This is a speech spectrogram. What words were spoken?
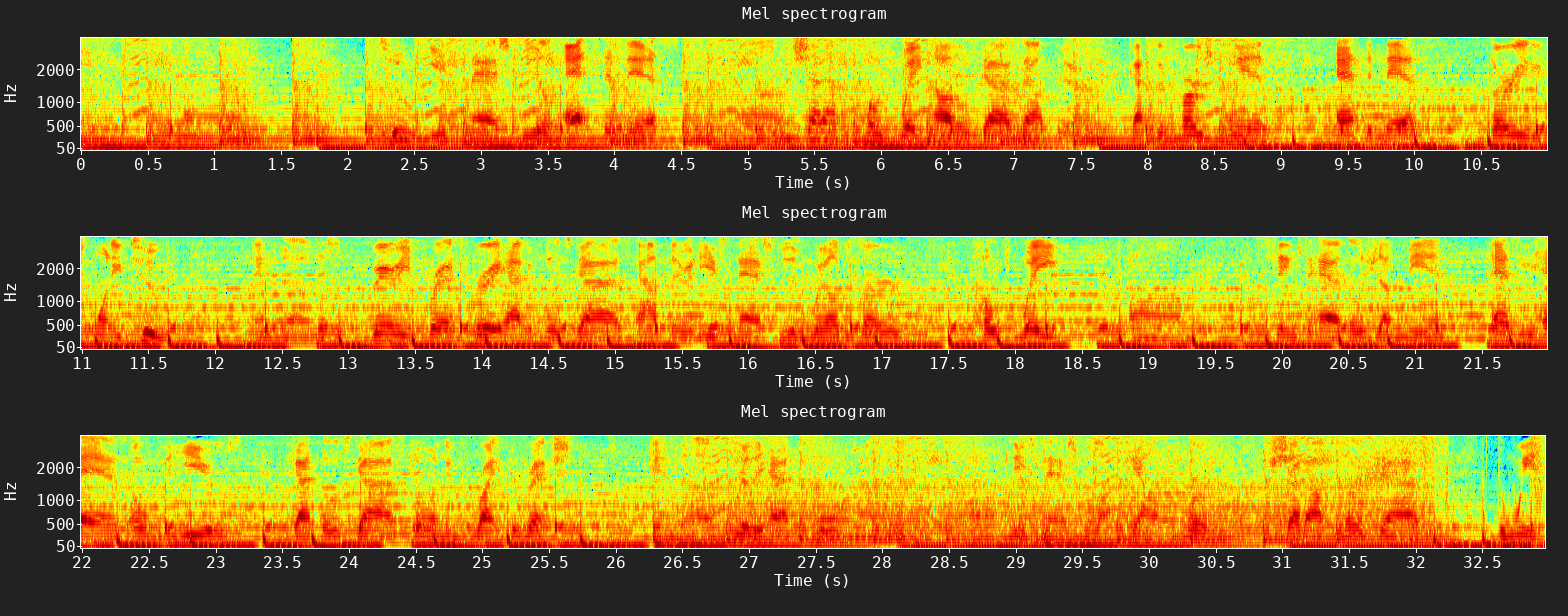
uh, to East Nashville at the Nest. Uh, shout out to Coach Wade and all those guys out there. Got the first win at the Nest, 30 to 22. And uh, was very impressed, very happy for those guys out there at East Nashville. Well deserved. Coach Wade um, seems to have those young men, as he has over the years, got those guys going in the right direction. Really happy for him out there um, in East Nashville on Gallatin Road. Shout out to those guys, the win.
